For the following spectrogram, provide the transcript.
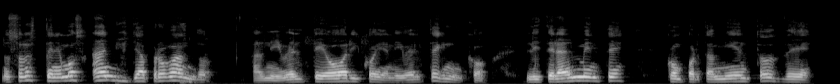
Nosotros tenemos años ya probando a nivel teórico y a nivel técnico, literalmente comportamiento de,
